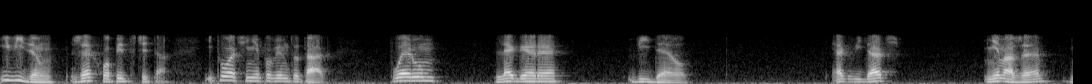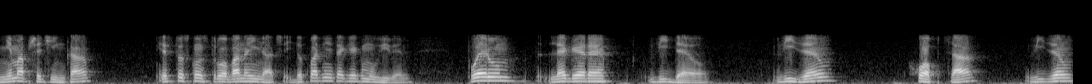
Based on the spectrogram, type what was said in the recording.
i widzę, że chłopiec czyta. I po łacinie powiem to tak. Puerum legere video. Jak widać, nie ma że, nie ma przecinka, jest to skonstruowane inaczej, dokładnie tak jak mówiłem. Puerum legere video. Widzę chłopca, widzę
